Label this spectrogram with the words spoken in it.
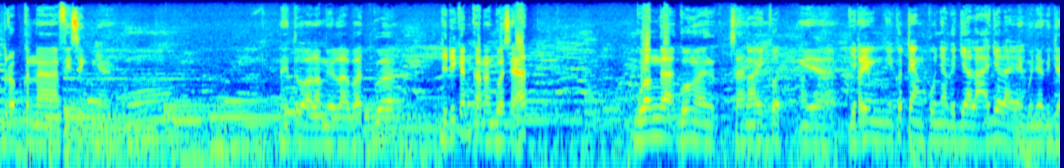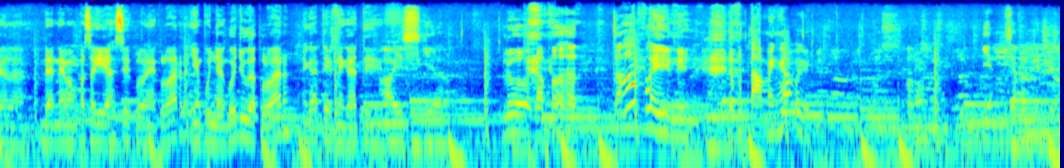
drop kena fisiknya Oh. nah itu alhamdulillah banget gue jadi kan karena gue sehat gue nggak gue nggak ke sana Nggak ikut. iya Jadi tapi yang ikut yang punya gejala aja lah ya. yang punya gejala dan emang pas lagi hasil keluarnya keluar yang punya gue juga keluar Negatif. negatif Oh, is gila. Lu dapet apa ini? Dapet tameng apa gitu? Iya, siap, siap.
